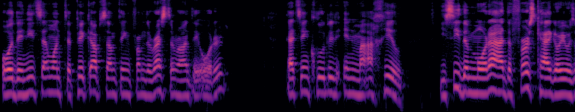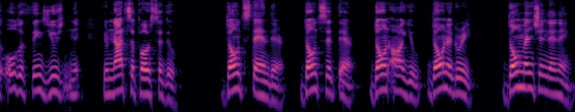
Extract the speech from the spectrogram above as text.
or they need someone to pick up something from the restaurant they ordered, that's included in ma'achil. You see, the morad, the first category, was all the things you, you're not supposed to do. Don't stand there. Don't sit there. Don't argue. Don't agree. Don't mention their name.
